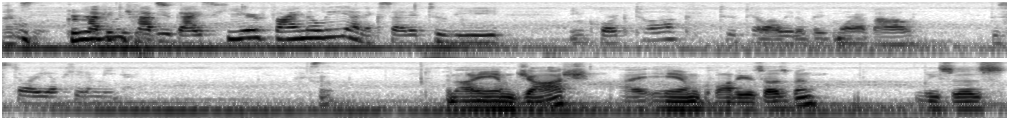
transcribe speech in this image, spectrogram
So Excellent. happy to have you guys here finally and excited to be in Cork Talk to tell a little bit more about the story of Hidden Vineyard. Excellent. And I am Josh. I am Claudia's husband, Lisa's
